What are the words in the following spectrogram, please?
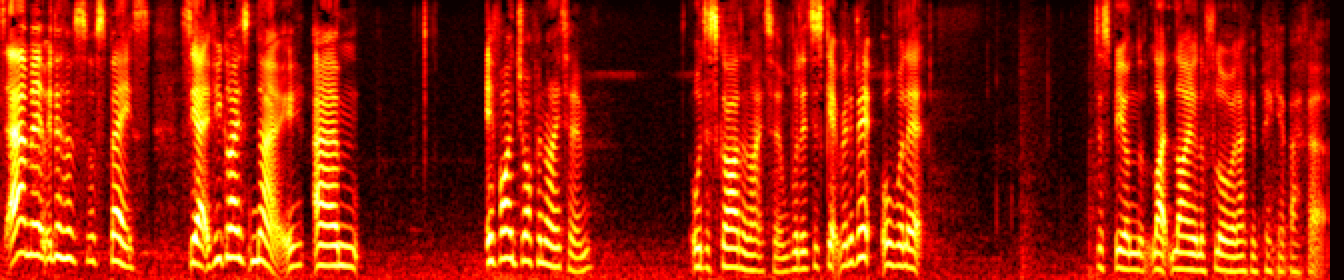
Damn it, we don't have enough space. So yeah, if you guys know, um, if I drop an item or discard an item, will it just get rid of it, or will it just be on the like lying on the floor and I can pick it back up?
